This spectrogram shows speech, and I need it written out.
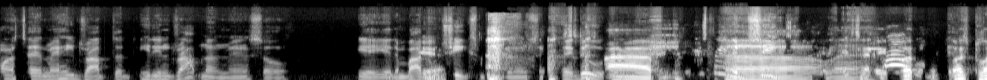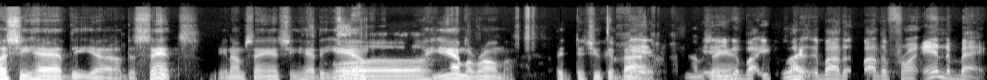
Antoine said, man, he dropped the, he didn't drop none, man. So, yeah, yeah, them Badu Yeah. cheeks, man, you know what I'm saying? Hey, dude, uh, you see them cheeks? Oh, It's man. a Hey, plus plus she had the uh the sense. You know what I'm saying? She had the yam, Oh, the yam aroma that, that you could buy. Yeah, You know what I'm Yeah, saying? you can buy, you can buy Like- it by the by the front and the back.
